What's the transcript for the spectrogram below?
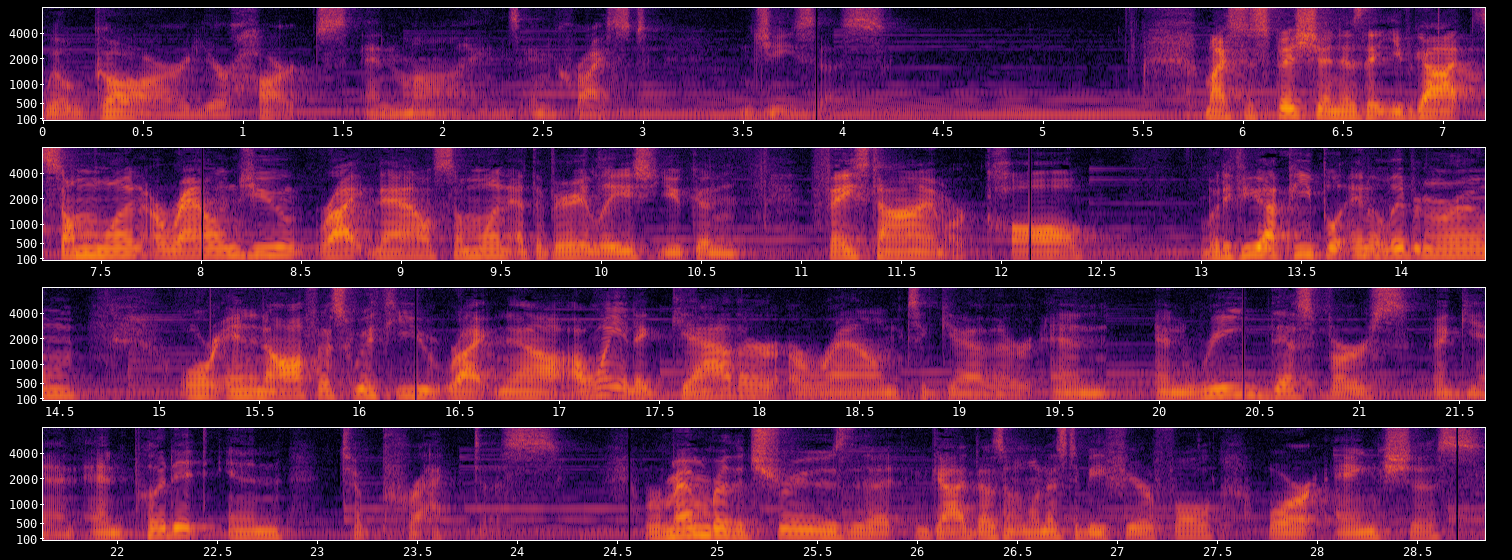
will guard your hearts and minds in Christ Jesus. My suspicion is that you've got someone around you right now, someone at the very least you can FaceTime or call. But if you have people in a living room or in an office with you right now, I want you to gather around together and, and read this verse again and put it into practice. Remember the truths that God doesn't want us to be fearful or anxious,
